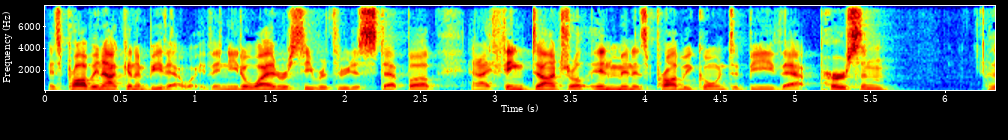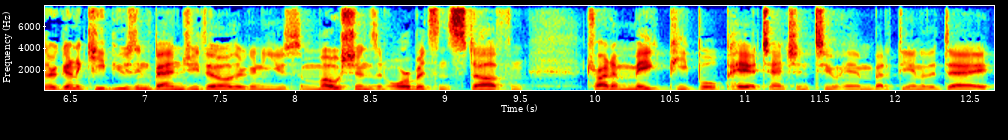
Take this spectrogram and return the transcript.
It's probably not going to be that way. They need a wide receiver three to step up, and I think Dontrelle Inman is probably going to be that person. They're going to keep using Benji, though. They're going to use some motions and orbits and stuff and try to make people pay attention to him. But at the end of the day,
